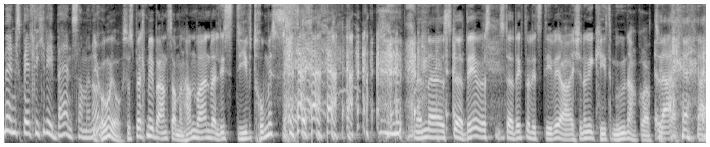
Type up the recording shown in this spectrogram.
Men spilte ikke de i band sammen? òg? Jo, jo, så spilte vi i band sammen. Han var en veldig stiv trommis. Men eh, stødig, stødig og litt stiv, ja. Ikke noe Keith Moon, akkurat. Nei. Nei.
